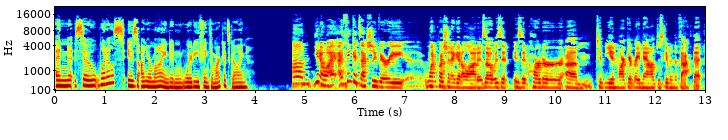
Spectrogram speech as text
And so, what else is on your mind, and where do you think the market's going? Um, you know, I, I, think it's actually very. Uh, one question I get a lot is, oh, is it is it harder um, to be in market right now, just given the fact that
